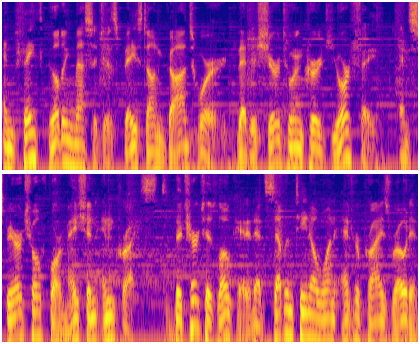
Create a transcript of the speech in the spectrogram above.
and faith building messages based on God's Word that is sure to encourage your faith and spiritual formation in Christ. The church is located at 1701 Enterprise Road in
